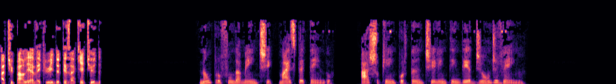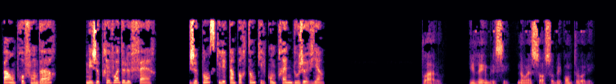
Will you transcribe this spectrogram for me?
As-tu parlé avec lui de tes inquiétudes? Não profundamente, mas pretendo. Acho que é importante ele entender de onde venho. Pas en profondeur? Mais je prévois de le faire. Je pense qu'il est important qu'il comprenne d'où je viens. Claro. E lembre-se, não é só sobre controle,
